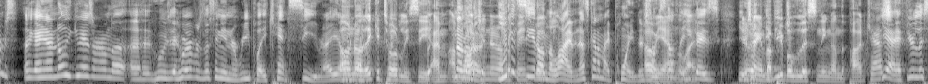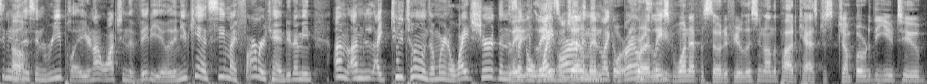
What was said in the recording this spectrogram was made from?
arms? Like I know you guys are on the uh, who's whoever's listening in a replay can't see, right? Oh On- no, on- they could totally see. I'm, I'm no, no, no. watching it on You can see it on the live, and that's kind of my point. There's Oh some yeah, stuff that live. you guys you You're know, talking about you people listening on the podcast. Yeah, if you're listening Oh. to this in replay, you're not watching the video, then you can't see my farmer tan, dude. I mean, I'm I'm like two tones. I'm wearing a white shirt, then it's Lady- like a white and arm, and then like for, a brown for at sleeve. least one episode, if you're listening on the podcast, just jump over to the YouTube,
